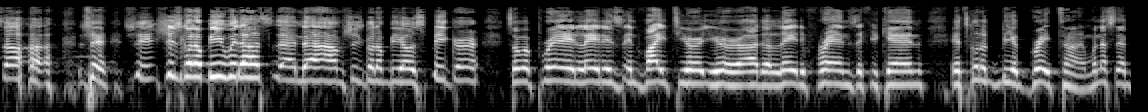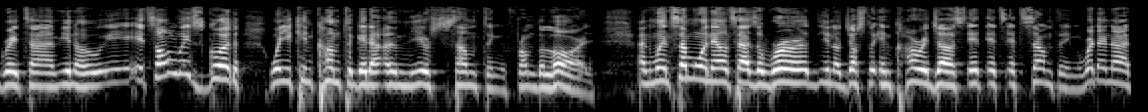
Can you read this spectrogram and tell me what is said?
so she, she, she's gonna be with us, and um, she's gonna be our speaker. So we pray, ladies, invite your your other lady friends if you can. It's gonna be a great time. When I say a great time, you know, it's always good when you can come together and hear something from the Lord. And when someone else has a word, you know, just to encourage us, it, it's, it's something. Whether or not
